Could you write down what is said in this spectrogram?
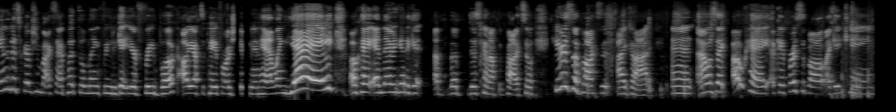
in the description box, I put the link for you to get your free book. All you have to pay for is shipping and handling. Yay! Okay, and then you're gonna get a, the discount off the product. So here's the box that I got, and I was like, okay, okay. First of all, like it came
